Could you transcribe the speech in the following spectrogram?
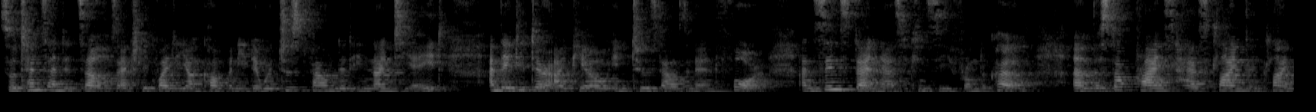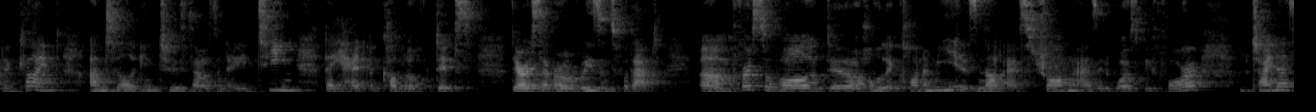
So Tencent itself is actually quite a young company. They were just founded in 98 and they did their IPO in 2004. And since then, as you can see from the curve, um, the stock price has climbed and climbed and climbed until in 2018 they had a couple of dips. There are several reasons for that. Um, first of all, the whole economy is not as strong as it was before. China's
